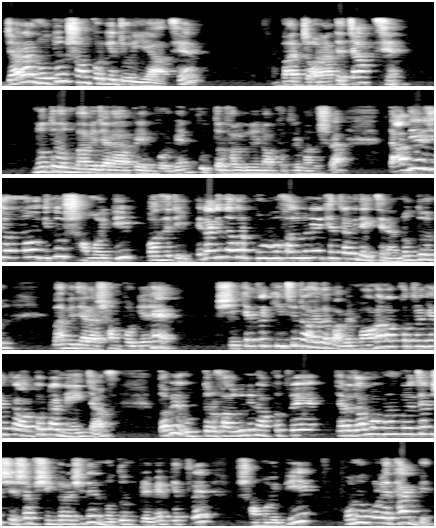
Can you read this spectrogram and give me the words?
যারা নতুন সম্পর্কে জড়িয়ে আছেন বা জড়াতে চাচ্ছেন নতুন ভাবে যারা প্রেম করবেন, উত্তর ফাল্গুনী নক্ষত্রের মানুষরা, তাদের জন্য কিন্তু সময়টি পজিটিভ এটা কিন্তু আবার পূর্ব ফাল্গুনের ক্ষেত্রে আমি দেখছি না। নতুন ভাবে যারা সম্পর্কে হ্যাঁ সেক্ষেত্রে কিছুটা হয়তো পাবেন। মহা নক্ষত্রের ক্ষেত্রে অতটা নেই চান্স তবে উত্তর ফাল্গুনী নক্ষত্রে যারা জন্মগ্রহণ করেছেন, সেসব সিংহ রাশিদের নতুন প্রেমের ক্ষেত্রে সময়টি অনুকূলে থাকবে।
